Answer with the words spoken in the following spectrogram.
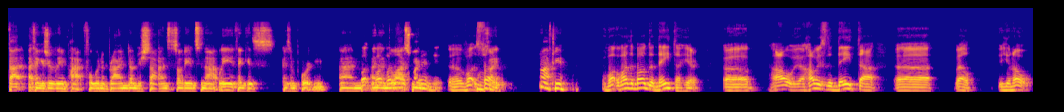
that I think is really impactful when a brand understands its audience in that way. I think is is important. Um, what, and what, then the last one. Uh, what, oh, sorry. sorry. No, after you. What What about the data here? Uh, how how is the data? Uh, well, you know,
